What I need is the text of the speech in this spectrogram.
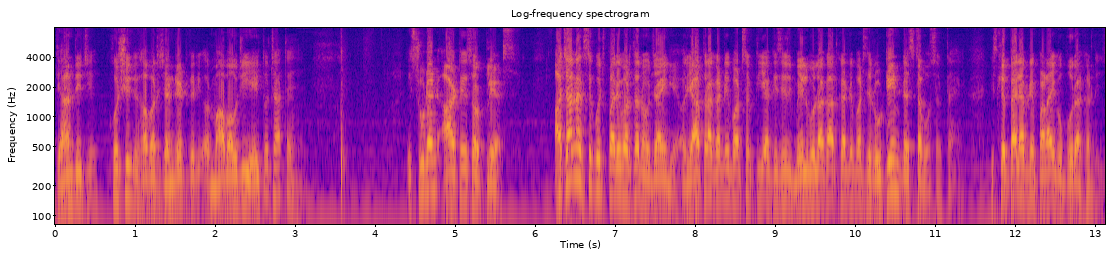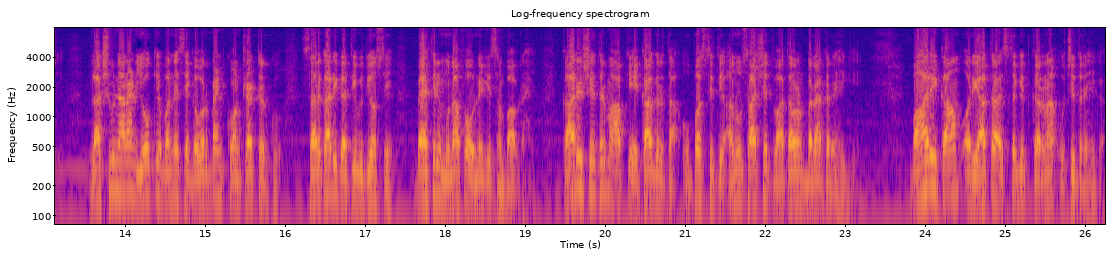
ध्यान दीजिए, खुशी की खबर जनरेट करिए और माँ बाबू जी यही तो चाहते हैं। स्टूडेंट आर्टिस्ट और प्लेयर्स अचानक से कुछ परिवर्तन हो जाएँगे और यात्रा करनी पड़ सकती है या किसी से मेल मुलाकात करनी पड़ सकती रूटीन डिस्टर्ब हो सकता है। इसलिए पहले अपनी पढ़ाई को पूरा कर लीजिए। लक्ष्मी नारायण योग के बनने से गवर्नमेंट कॉन्ट्रैक्टर को सरकारी गतिविधियों से बेहतरीन मुनाफा होने की संभावना है। कार्य क्षेत्र में आपकी एकाग्रता, उपस्थिति, अनुशासित वातावरण बनाकर रहेगी। बाहरी काम और यात्रा स्थगित करना उचित रहेगा।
